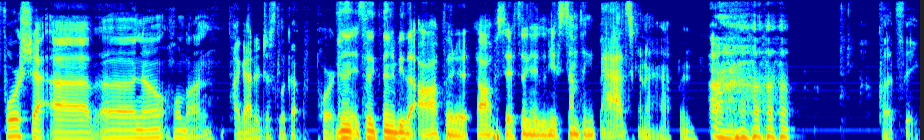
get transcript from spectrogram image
foreshadow. Uh, uh, no, hold on. I gotta just look up Then portent. it's like going to be the opposite. Opposite. It's like gonna be something bad's going to happen. Let's see.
